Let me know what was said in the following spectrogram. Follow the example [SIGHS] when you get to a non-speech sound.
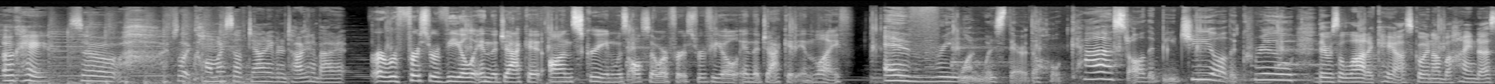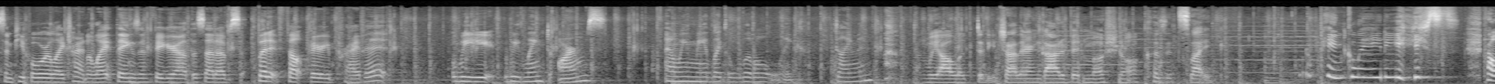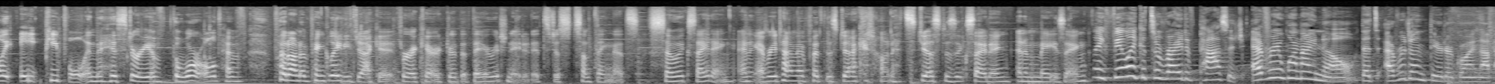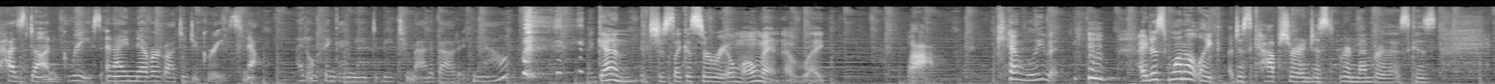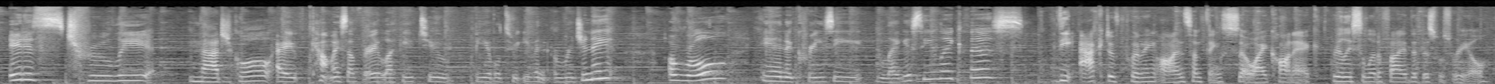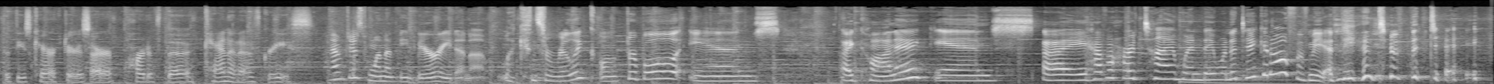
Okay, so [SIGHS] I have to like calm myself down even talking about it. Our first reveal in the jacket on screen was also our first reveal in the jacket in life. Everyone was there the whole cast, all the BG, all the crew. There was a lot of chaos going on behind us, and people were like trying to light things and figure out the setups, but it felt very private. We we linked arms, and we made like a little like diamond. [LAUGHS] we all looked at each other and got a bit emotional because it's like we're pink ladies. [LAUGHS] Probably eight people in the history of the world have put on a pink lady jacket for a character that they originated. It's just something that's so exciting. And every time I put this jacket on, it's just as exciting and amazing. I feel like it's a rite of passage. Everyone I know that's ever done theater growing up has done Grease, and I never got to do Grease. Now, I don't think I need to be too mad about it now. [LAUGHS] Again, it's just like a surreal moment of like, wow, can't believe it. [LAUGHS] I just want to like just capture and just remember this because it is truly magical. I count myself very lucky to be able to even originate a role in a crazy legacy like this. The act of putting on something so iconic really solidified that this was real, that these characters are part of the canon of Grease. I just want to be buried in it. Like it's really comfortable and iconic, and I have a hard time when they want to take it off of me at the [LAUGHS] end of the day.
